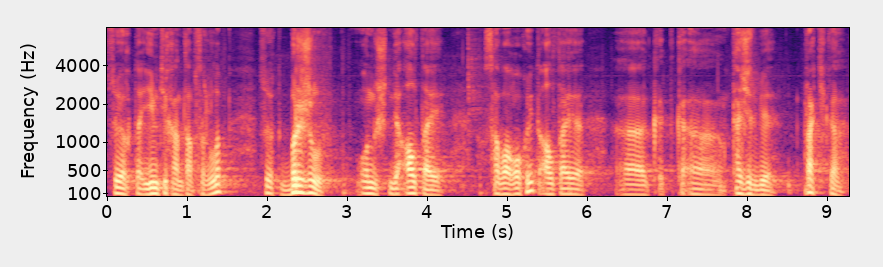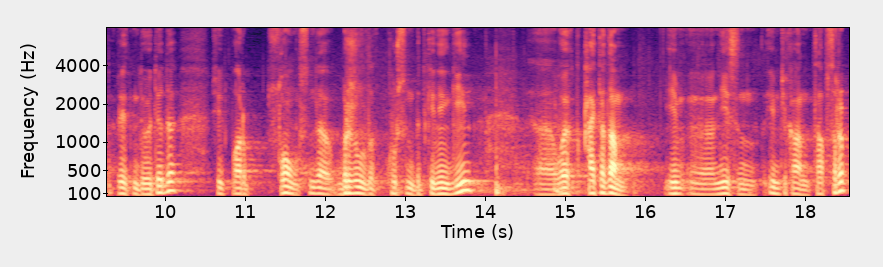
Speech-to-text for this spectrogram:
Сол жақта емтихан тапсырылып сол жақта бір жыл оның ішінде алты ай сабақ оқиды алты айы тәжірибе практика ретінде өтеді. Сөйтіп барып соңғысында бір жылдық курсын біткеннен кейін қайтадан несін емтиханын тапсырып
